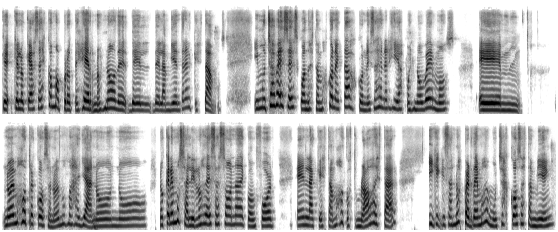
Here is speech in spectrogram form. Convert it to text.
que, que, lo que hace es como protegernos, ¿no? del, ambiente en el que estamos. Y muchas veces cuando estamos conectados con esas energías, pues no vemos, em, no vemos otra cosa, no vemos más allá, no, no, no queremos salirnos de esa zona de confort en la que estamos acostumbrados a estar y que quizás nos perdemos de muchas cosas también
